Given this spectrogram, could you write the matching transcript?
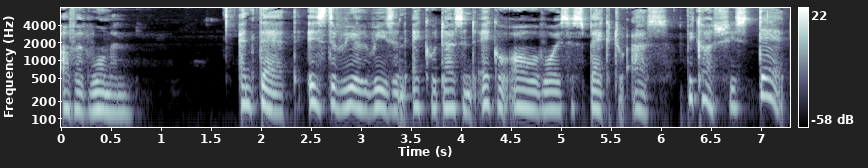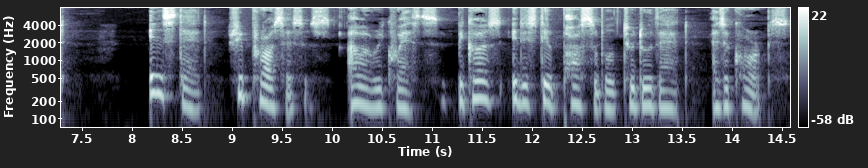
of a woman. And that is the real reason Echo doesn't echo our voices back to us, because she's dead. Instead, she processes our requests because it is still possible to do that as a corpse.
